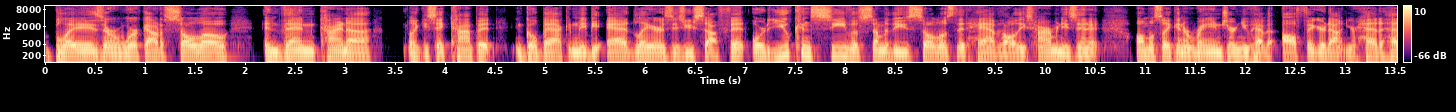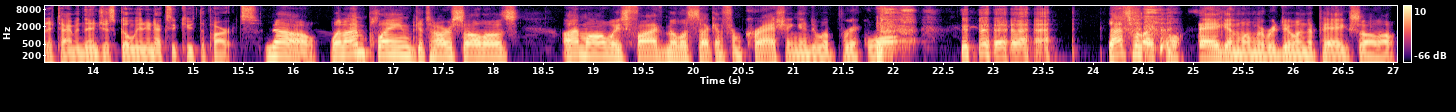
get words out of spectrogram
blaze or work out a solo and then kind of, like you say, comp it and go back and maybe add layers as you saw fit? Or do you conceive of some of these solos that have all these harmonies in it, almost like an arranger, and you have it all figured out in your head ahead of time and then just go in and execute the parts? No, when I'm playing guitar solos, I'm always five milliseconds from crashing into a brick wall. That's what I told Fagen when we were doing the peg solo.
